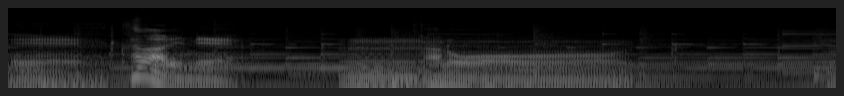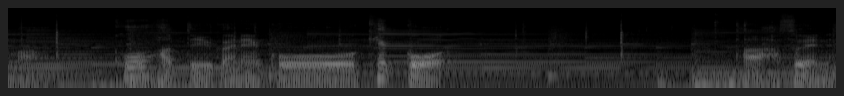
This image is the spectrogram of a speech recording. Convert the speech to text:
えー、かなりねうんあのー、まあ硬派というかねこう結構あそうやね。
